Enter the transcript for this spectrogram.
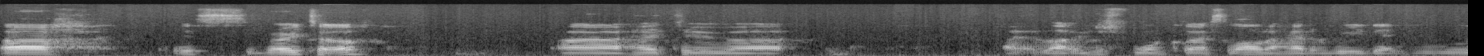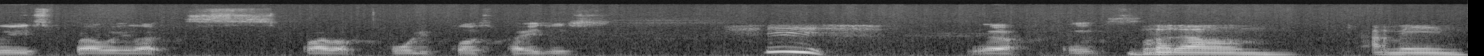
uh, it's very tough. Uh, I had to, uh, I, like just one class alone, I had to read at least probably like probably about 40 plus pages. Sheesh. Yeah, it's But um, I mean,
